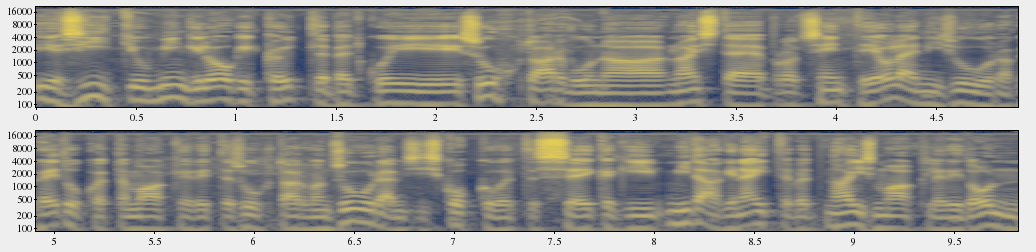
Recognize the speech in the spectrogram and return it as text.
ja siit ju mingi loogika ütleb, et kui suhtarvuna naiste protsent ei ole nii suur, aga edukate maaklerite suhtarv on suurem, siis kokkuvõttes see ikkagi midagi näitab, et naismaaklerid on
